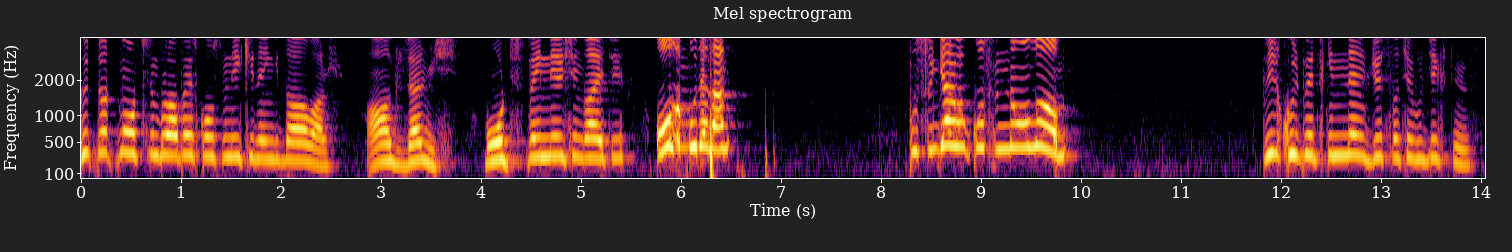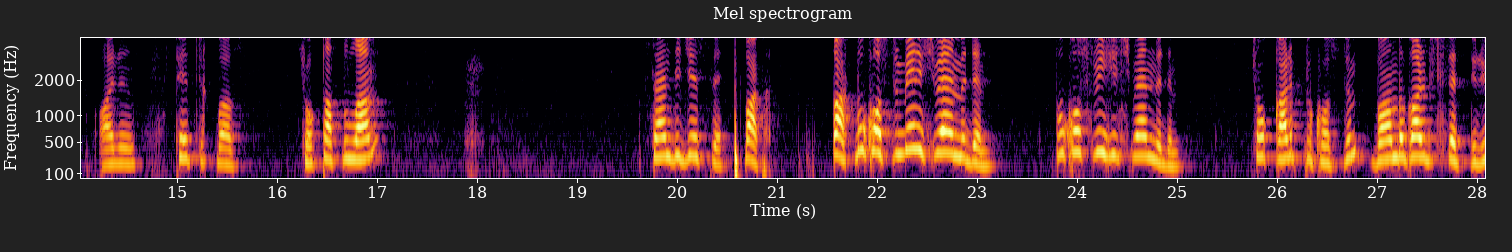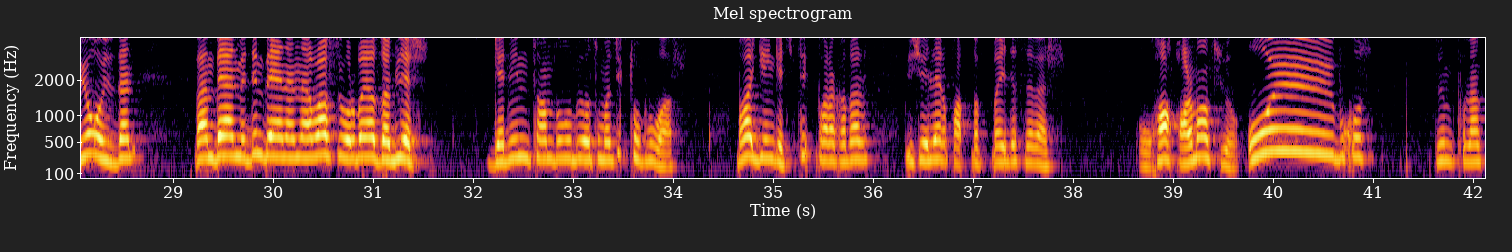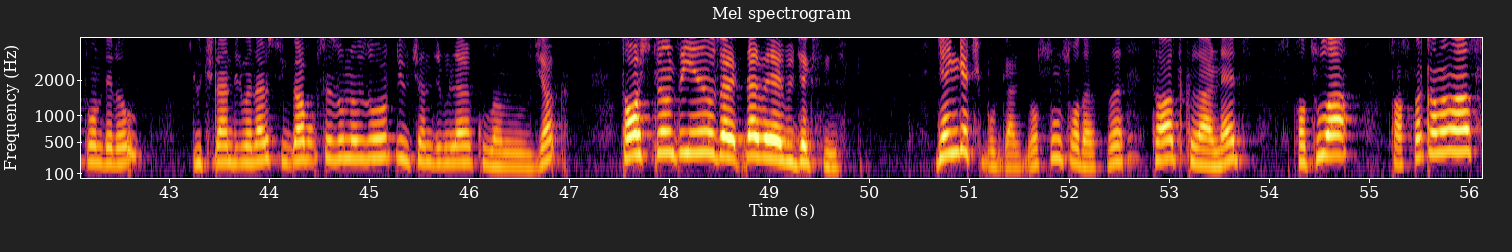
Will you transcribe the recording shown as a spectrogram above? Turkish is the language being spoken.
Squidward Mortis'in Brawl Pass kostümünde iki rengi daha var. Aa güzelmiş. Mortis benler için gayet iyi. Oğlum bu ne lan? Bu Sünger Bob kostümü ne oğlum? Bir kulüp etkinliğinden ücretsiz açabileceksiniz. Ayrı Patrick Buzz. Çok tatlı lan. Sen diyeceksin. Bak. Bak bu kostüm ben hiç beğenmedim. Bu kostümü hiç beğenmedim. Çok garip bir kostüm. Bana da garip hissettiriyor. O yüzden ben beğenmedim. Beğenenler varsa yoruma yazabilir. Gelinin tam dolu bir otomatik topu var. Bay Yengeç tık para kadar bir şeyler patlatmayı da sever. Oha parmağı atıyor. Oy bu kostüm Plankton Daryl. Güçlendirmeler Sünger Bob sezonu özel güçlendirmeler kullanılacak. Savaşçılarınıza yeni özellikler verebileceksiniz. Yengeç burger, yosun sodası, saat klarnet, spatula, taslak ananas,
